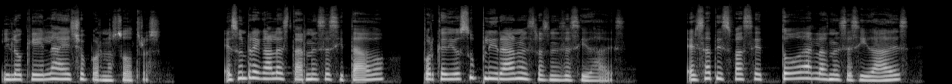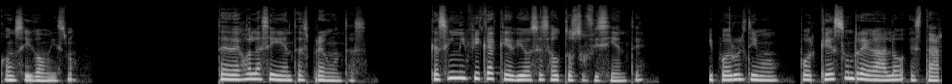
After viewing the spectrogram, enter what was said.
y lo que Él ha hecho por nosotros. Es un regalo estar necesitado porque Dios suplirá nuestras necesidades. Él satisface todas las necesidades consigo mismo. Te dejo las siguientes preguntas. ¿Qué significa que Dios es autosuficiente? Y por último, ¿por qué es un regalo estar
